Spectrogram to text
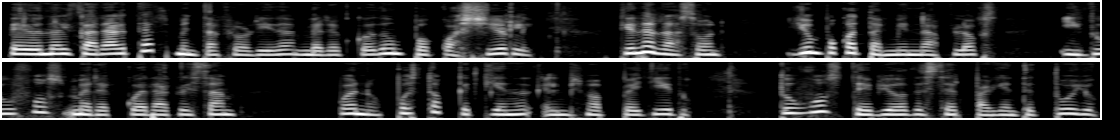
Pero en el carácter Metaflorida me recuerda un poco a Shirley. Tiene razón, y un poco también a Flox, y Dufus me recuerda a Grisam. Bueno, puesto que tienen el mismo apellido, Dufus debió de ser pariente tuyo.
